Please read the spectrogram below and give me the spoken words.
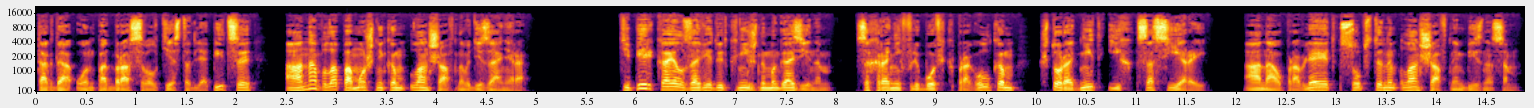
Тогда он подбрасывал тесто для пиццы, а она была помощником ландшафтного дизайнера. Теперь Кайл заведует книжным магазином, сохранив любовь к прогулкам, что роднит их со Сьеррой, а она управляет собственным ландшафтным бизнесом.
